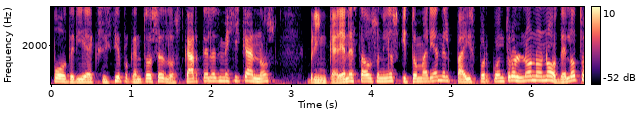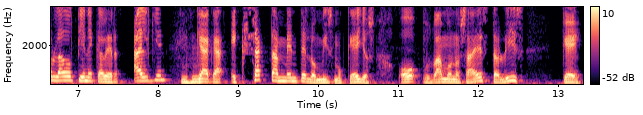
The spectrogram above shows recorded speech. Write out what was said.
podría existir, porque entonces los cárteles mexicanos brincarían a Estados Unidos y tomarían el país por control. No, no, no. Del otro lado tiene que haber alguien que haga exactamente lo mismo que ellos. O, pues vámonos a esta, Luis, que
